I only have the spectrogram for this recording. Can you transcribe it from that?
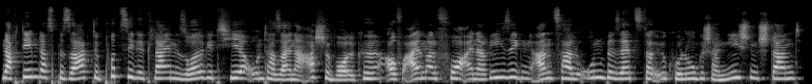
Nachdem das besagte putzige kleine Säugetier unter seiner Aschewolke auf einmal vor einer riesigen Anzahl unbesetzter ökologischer Nischen stand,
